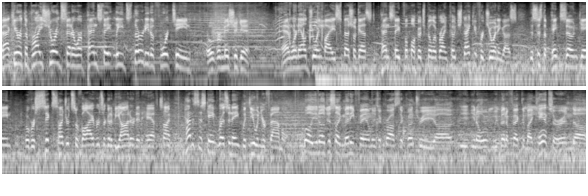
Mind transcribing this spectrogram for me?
Back here at the Bryce Jordan Center where Penn State leads 30 to 14 over Michigan. And we're now joined by a special guest, Penn State football coach Bill O'Brien. Coach, thank you for joining us. This is the Pink Zone game. Over 600 survivors are going to be honored at halftime. How does this game resonate with you and your family? Well, you know, just like many families across the country, uh, you, know, we've been affected by cancer. And uh,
